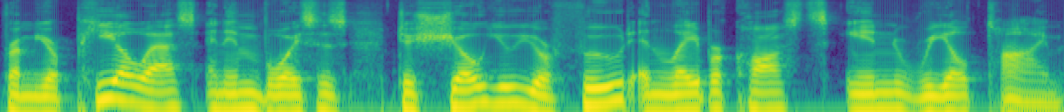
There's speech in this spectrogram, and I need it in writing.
from your POS and invoices to show you your food and labor costs in real time.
